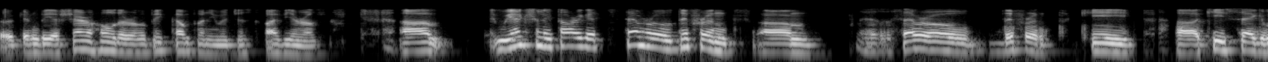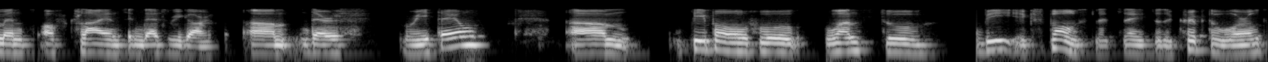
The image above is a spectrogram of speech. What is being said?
So you can be a shareholder of a big company with just five euros. Um, we actually target several different um, uh, several different key uh, key segments of clients in that regard. Um, there's retail, um, people who want to be exposed, let's say, to the crypto world,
